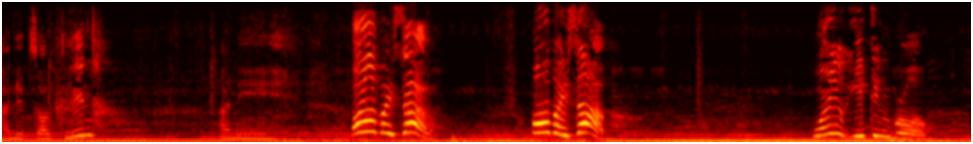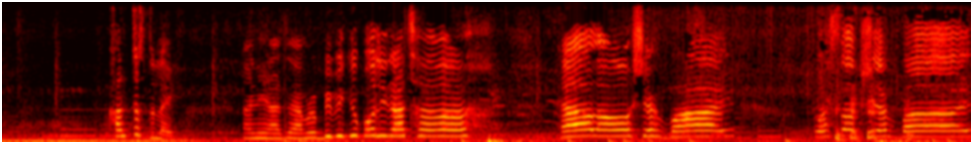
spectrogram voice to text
and it's all clean. अनि ओ भाइ साहब ओ भाइ साहब वर यु इटिङ ब्रो खान्छस् दुलाई अनि आज हाम्रो बिबिक्यू पोलिरहेछ हेलो सेफ भाइ वाट्सअप सेफ भाइ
